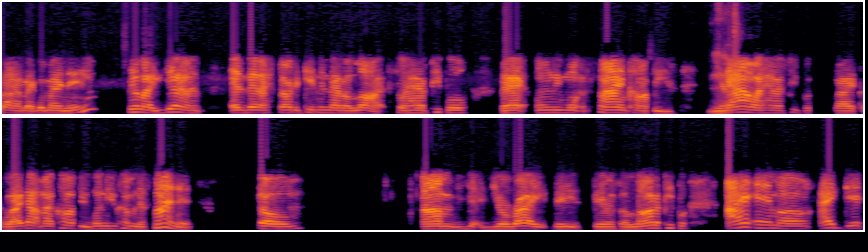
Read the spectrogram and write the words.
sign? Like with my name? They're like, "Yeah." And then I started getting that a lot. So I have people that only want signed copies. Yeah. Now I have people like, "Well, I got my copy. When are you coming to sign it?" So um, you're right. They, there's a lot of people. I am. Uh, I get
